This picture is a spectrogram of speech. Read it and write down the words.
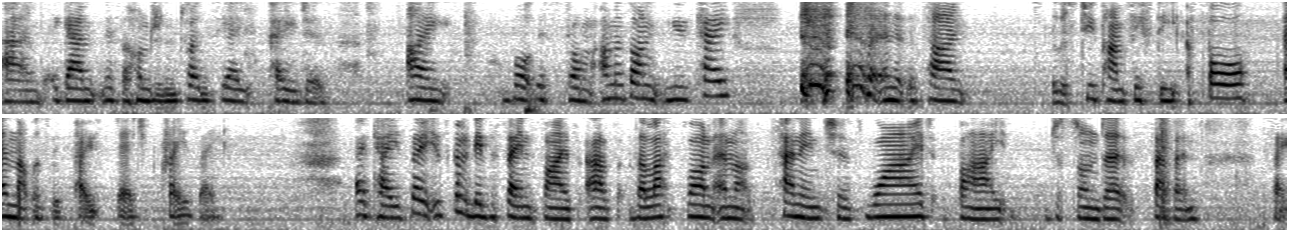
And again it's 128 pages. I bought this from Amazon UK and at the time it was £2.50 a four and that was with postage. Crazy. Okay so it's going to be the same size as the last one and that's 10 inches wide by just under seven. So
